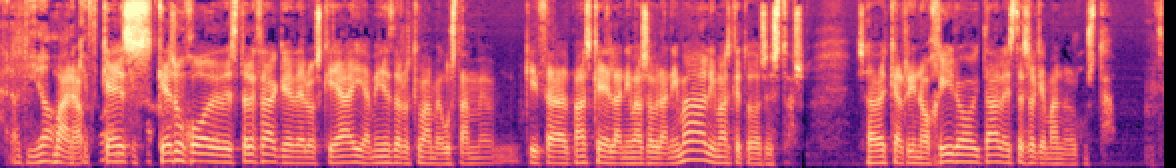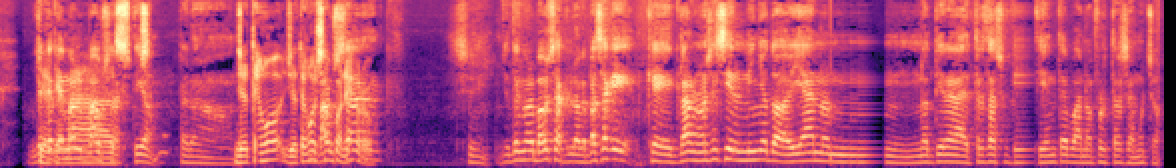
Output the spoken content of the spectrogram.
Claro, tío. Bueno, que es, que es un juego de destreza que de los que hay, a mí es de los que más me gustan. Quizás más que el animal sobre animal y más que todos estos. Sabes que el Rino Giro y tal, este es el que más nos gusta. Yo que tengo el Bausac, tío. Pero. Yo tengo, yo tengo el saco Bausac- negro. Sí, yo tengo el Bausac. Lo que pasa que, que, claro, no sé si el niño todavía no, no tiene la destreza suficiente para no frustrarse mucho.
